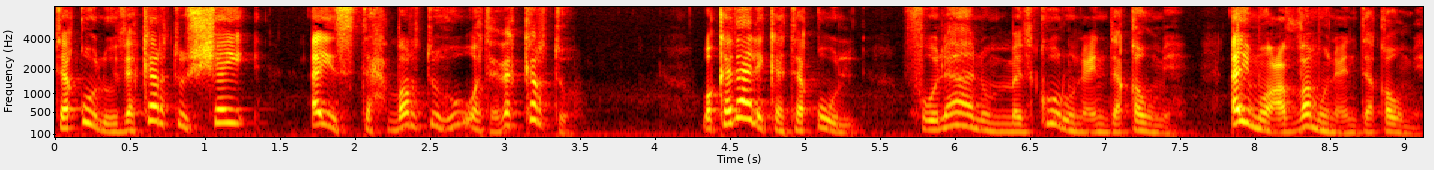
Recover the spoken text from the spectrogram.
تقول ذكرت الشيء أي استحضرته وتذكرته. وكذلك تقول فلان مذكور عند قومه أي معظم عند قومه.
